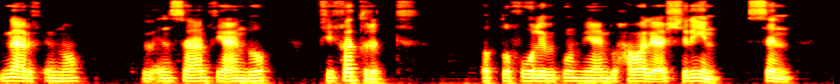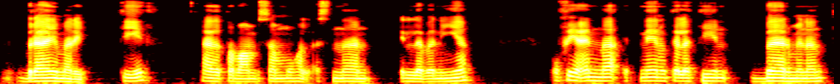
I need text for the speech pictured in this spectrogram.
بنعرف إنه الإنسان في عنده في فترة الطفولة بيكون في عنده حوالي عشرين سن primary teeth. هذا طبعا بسموها الأسنان اللبنية. وفي عنا 32 permanent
